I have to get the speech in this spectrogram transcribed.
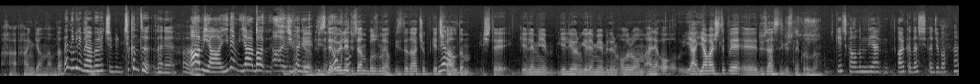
Ha- hangi anlamda? Ben ne bileyim ya böyle çı- çıkıntı hani abi ya yine mi ya bak Hiç hani ya bizde. Bizde öyle mu? düzen bozma yok. Bizde daha çok geç Ne var? kaldım. İşte gelemeye geliyorum gelemeyebilirim olur olm hani o ya yavaşlık ve e, düzensizlik üstüne kurulu. geç kaldım diyen arkadaş acaba ha?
